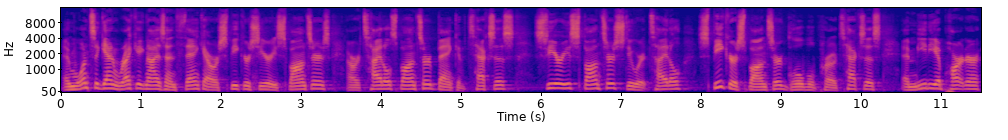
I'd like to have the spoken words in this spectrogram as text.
and once again recognize and thank our Speaker Series sponsors, our title sponsor, Bank of Texas, series sponsor, Stewart Title, speaker sponsor, GlobalPro Texas, and media partner,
